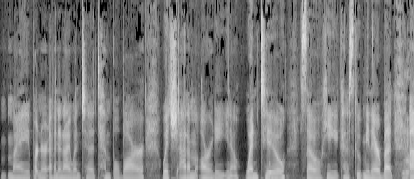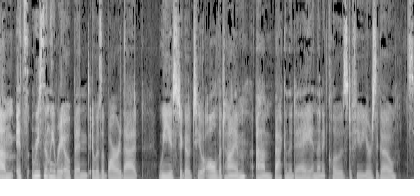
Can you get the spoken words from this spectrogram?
my partner Evan and I went to Temple Bar, which Adam already, you know, went to. So he kind of scooped me there. But um, it's recently reopened. It was a bar that we used to go to all the time um, back in the day, and then it closed a few years ago. It's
